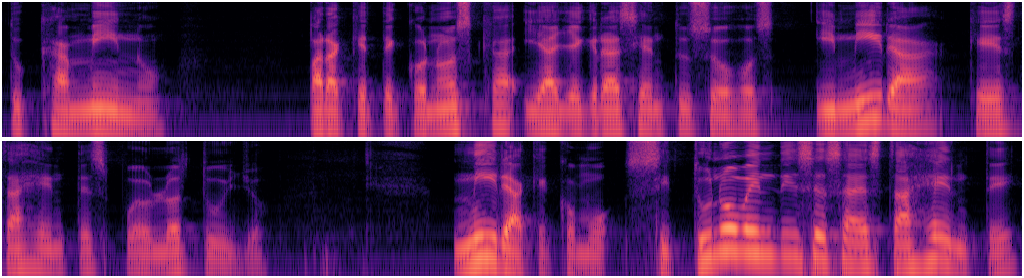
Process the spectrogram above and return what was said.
tu camino, para que te conozca y halle gracia en tus ojos. Y mira que esta gente es pueblo tuyo. Mira que como si tú no bendices a esta gente,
